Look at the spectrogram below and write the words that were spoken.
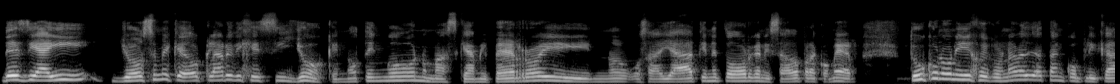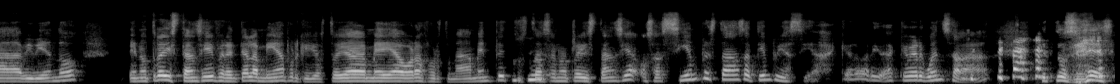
desde ahí, yo se me quedó claro y dije, si yo, que no tengo nomás que a mi perro y no, o sea, ya tiene todo organizado para comer Tú con un hijo y con una vida tan complicada, viviendo en otra distancia diferente a la mía, porque yo estoy a media hora afortunadamente, tú estás en otra distancia, o sea, siempre estabas a tiempo y así, ay, qué barbaridad, qué vergüenza, Entonces,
